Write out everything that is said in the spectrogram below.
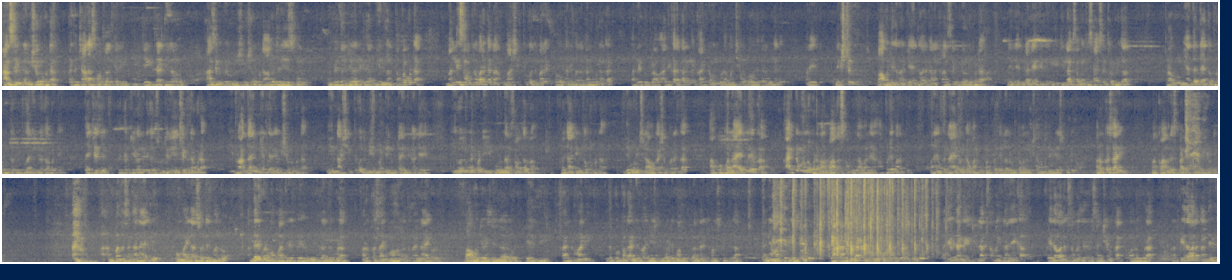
కాన్సెప్ట్ విషయంలో కూడా గత చాలా సంవత్సరాల క్రితం జగిత్యాల జిల్లాలో కాన్సెప్ట్ విషయంలో కూడా ఆలోచన చేస్తున్నాను పెద్దలు జీవన్రెడ్డి గారు నేను కానీ తప్పకుండా మళ్ళీ సంవత్సరం వరకన్నా మా శక్తి కొద్ది మరి ప్రభుత్వ నిబంధనకు అనుగుణంగా మరి రేపు అధికారకాలంగా కార్యక్రమం కూడా మంచిగా బాబు దగ్గర ఉన్నది. మరి నెక్స్ట్ బాబు జగన్ జయంతి వరకన్నా కాన్సెప్ట్ విజయంలో కూడా నేను ఎందుకంటే నేను ఈ జిల్లాకు సంబంధించిన శాసనసభ్యుడిగా ప్రభు మీ అందరి దయతో ప్రభుత్వ విప్పుగా నిన్న కాబట్టి దయచేసి పెద్ద జీవన్ రెడ్డి సూచన ఏం చెప్పినా కూడా ఈ ప్రాంతానికి మేలు జరిగే విషయంలో కూడా నేను నా శక్తి కొద్ది మీ ఇవ్వండి నేను ఉంటాను ఎందుకంటే ఈ ఉన్నటువంటి ఈ మూడున్నర సంవత్సరాల ప్రజా జీవితంలో కూడా దేవుడు ఇచ్చిన అవకాశం పరంగా ఆ గొప్ప నాయకుల యొక్క కార్యక్రమంలో కూడా మనం భాగస్వాములు కావాలి. అప్పుడే మనకు మన యొక్క నాయకులుగా మనకు మన ప్రజలలో ఉంటామనే విషయాన్ని మనం చేసుకుంటూ మరొకసారి మా కాంగ్రెస్ పార్టీ సంబంధించినటువంటి అనుబంధ సంఘ నాయకులు మా మహిళా సోదరిమణులు అందరూ కూడా మా పాత్రిక మిత్రులందరూ కూడా మరొకసారి మహోన్నతమైన నాయకుడు బాబు జగన్ గారు జయంతి కార్యక్రమాన్ని ఇంత గొప్పగా నిర్వహణ చేసినటువంటి మా మిత్రులందరికీ మనస్ఫూర్తిగా ధన్యవాదాలు తెలియజేసుకుంటూ వారి అభిప్రాయాలను కోరుకుంటూ అదేవిధంగా ఈ జిల్లాకు సంబంధించిన అనేక పేదవాళ్ళకి సంబంధించిన సంక్షేమ కార్యక్రమాల్లో కూడా మన పేదవాళ్ళకి అందే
